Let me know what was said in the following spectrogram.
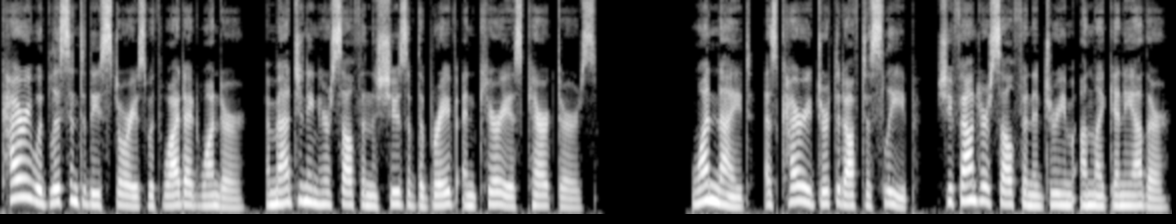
Kyrie would listen to these stories with wide eyed wonder, imagining herself in the shoes of the brave and curious characters. One night, as Kyrie drifted off to sleep, she found herself in a dream unlike any other.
